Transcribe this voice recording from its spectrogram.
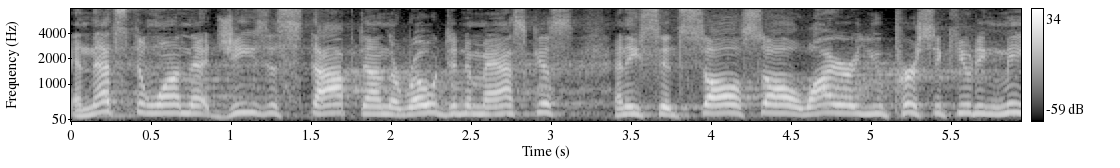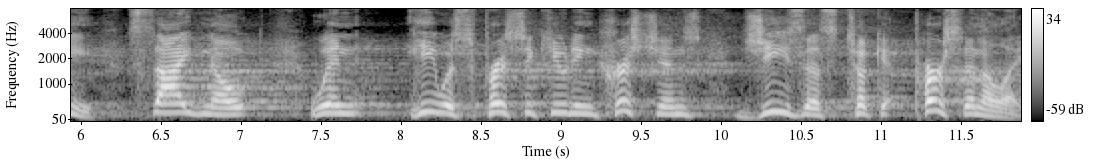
And that's the one that Jesus stopped on the road to Damascus and he said, Saul, Saul, why are you persecuting me? Side note, when he was persecuting Christians, Jesus took it personally,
